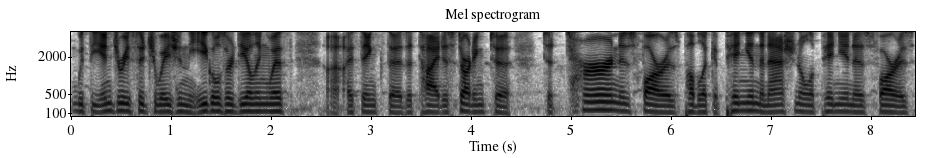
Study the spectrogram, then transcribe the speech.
with the injury situation the Eagles are dealing with. Uh, I think the the tide is starting to to turn as far as public opinion, the national opinion, as far as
